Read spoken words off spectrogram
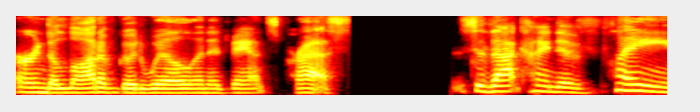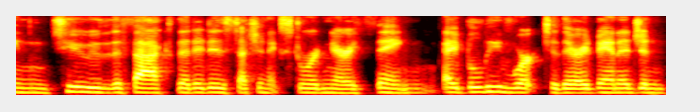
earned a lot of goodwill and advance press. So, that kind of playing to the fact that it is such an extraordinary thing, I believe worked to their advantage and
